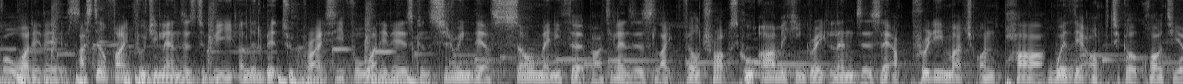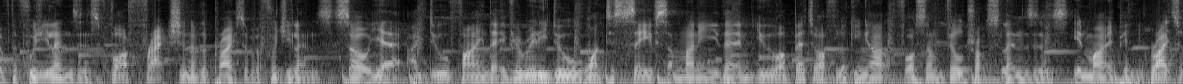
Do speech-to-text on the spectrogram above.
for what it is. I still find Fuji lenses to be a little bit too pricey for what it is considering there are so many third-party lenses like Viltrox who are making great lenses. They are pretty much on par with the optical quality of the Fuji lenses for a fraction of the price of a Fuji lens. So yeah, I do find that if you really do want to save some money then you are better off looking out for some Viltrox lenses in my opinion. Right, so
